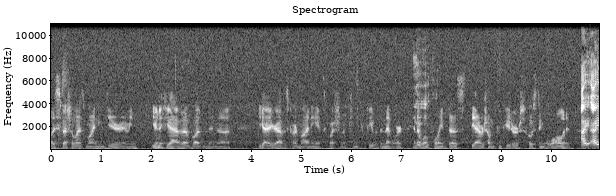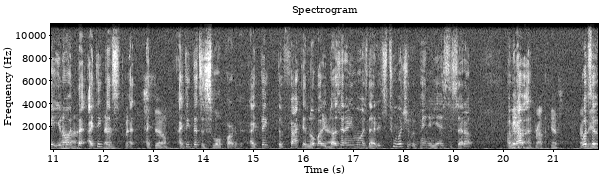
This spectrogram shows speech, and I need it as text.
all these specialized mining gear. I mean, even if you have that button and uh, you got your graphics card mining. It's a question of can you compete with the network? And at what point does the average home computer hosting a wallet? I, I you know Uh, what that, I think Never, that's but I, still, I think that's a small part of it. I think the fact that nobody Yeah. does it anymore is that it's too much of a pain in the ass to set up. I mean, I, probably is. what's a,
